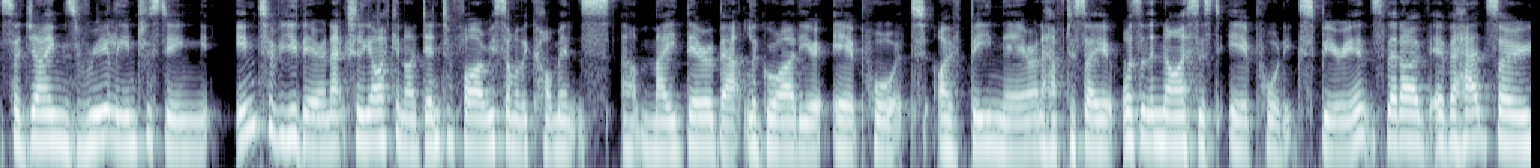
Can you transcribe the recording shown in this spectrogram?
So, James, really interesting interview there. And actually, I can identify with some of the comments uh, made there about LaGuardia Airport. I've been there, and I have to say, it wasn't the nicest airport experience that I've ever had. So,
